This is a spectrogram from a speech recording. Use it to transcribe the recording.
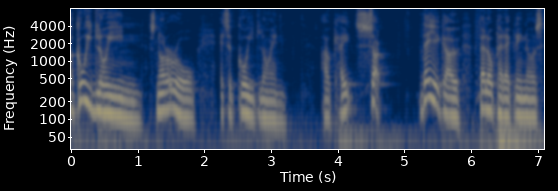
a guideline. It's not a rule, it's a guideline. Okay? So there you go, fellow peregrinos.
